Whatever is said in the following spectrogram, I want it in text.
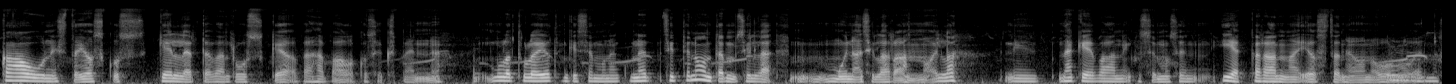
kaunista, joskus kellertävän ruskea, vähän valkoiseksi mennyt. Mulla tulee jotenkin semmoinen, kun ne sitten on tämmöisillä muinaisilla rannoilla, niin näkee vaan niin semmoisen hiekkarannan, josta ne on ollut.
